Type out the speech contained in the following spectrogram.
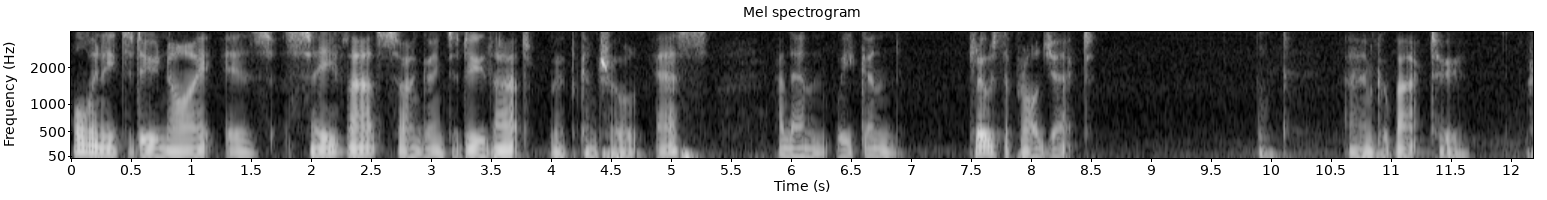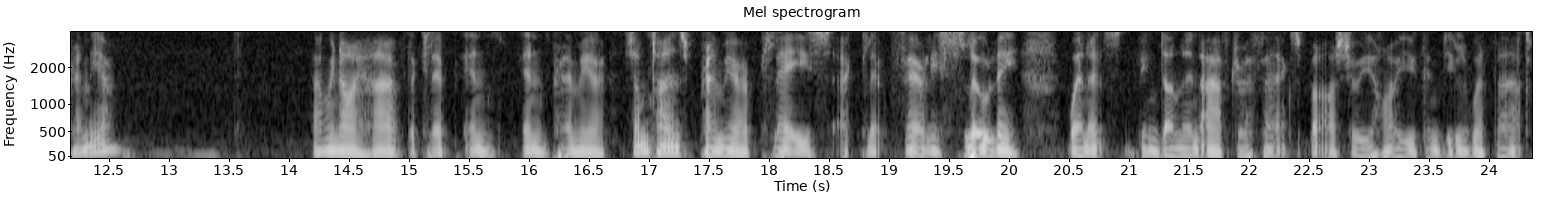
All we need to do now is save that. So I'm going to do that with Control S and then we can close the project and go back to Premiere. And we now have the clip in, in Premiere. Sometimes Premiere plays a clip fairly slowly when it's been done in After Effects, but I'll show you how you can deal with that.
